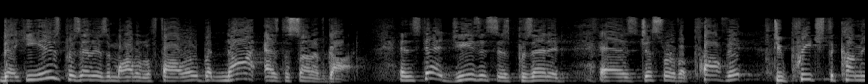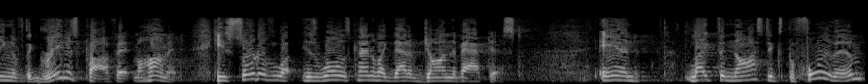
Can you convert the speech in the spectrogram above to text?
that he is presented as a model to follow, but not as the Son of God. Instead, Jesus is presented as just sort of a prophet to preach the coming of the greatest prophet, Muhammad. He's sort of his role is kind of like that of John the Baptist. And like the Gnostics before them,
